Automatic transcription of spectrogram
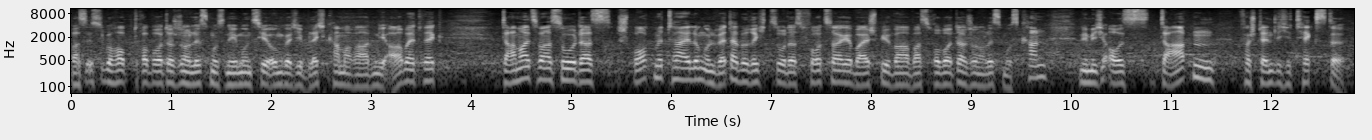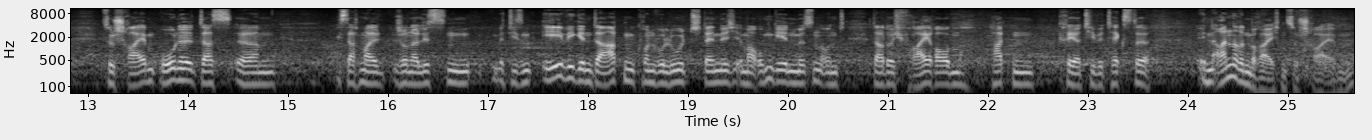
Was ist überhaupt Roboterjournalismus? Nehmen uns hier irgendwelche Blechkameraden die Arbeit weg? Damals war es so, dass Sportmitteilung und Wetterbericht so das Vorzeigebeispiel war, was Roboterjournalismus kann, nämlich aus Daten verständliche Texte zu schreiben, ohne dass ähm, ich sag mal, Journalisten mit diesem ewigen Datenkonvolut ständig immer umgehen müssen und dadurch Freiraum hatten, kreative Texte in anderen Bereichen zu schreiben.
